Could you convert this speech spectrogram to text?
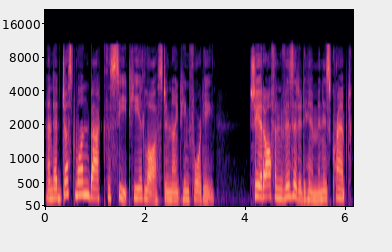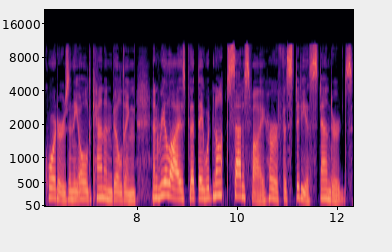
and had just won back the seat he had lost in 1940. She had often visited him in his cramped quarters in the old Cannon building and realized that they would not satisfy her fastidious standards.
